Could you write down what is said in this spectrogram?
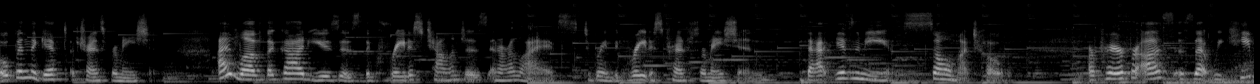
open the gift of transformation. I love that God uses the greatest challenges in our lives to bring the greatest transformation. That gives me so much hope. Our prayer for us is that we keep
